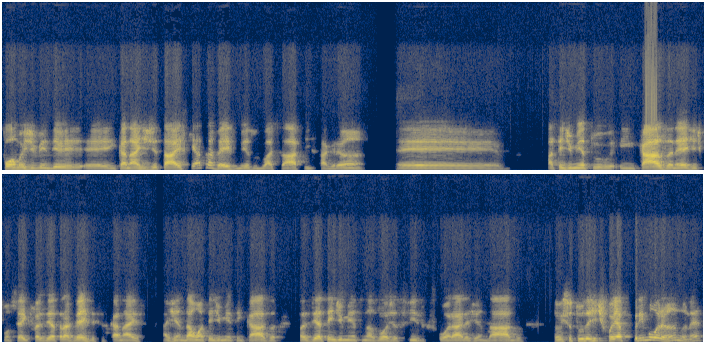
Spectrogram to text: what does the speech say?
formas de vender é, em canais digitais que é através mesmo do WhatsApp, Instagram, é, atendimento em casa, né? A gente consegue fazer através desses canais agendar um atendimento em casa, fazer atendimento nas lojas físicas com horário agendado. Então, isso tudo a gente foi aprimorando, né?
